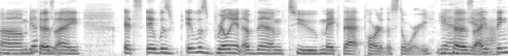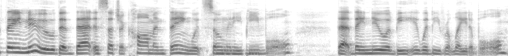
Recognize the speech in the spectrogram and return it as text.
um, because Definitely. I, it's it was it was brilliant of them to make that part of the story Yeah. because I think they knew that that is such a common thing with so many people that they knew would be it would be relatable.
